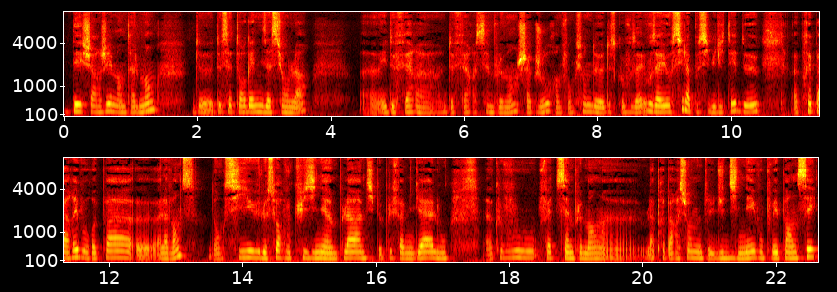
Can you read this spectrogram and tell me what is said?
décharger mentalement de, de cette organisation-là euh, et de faire, euh, de faire simplement chaque jour en fonction de, de, ce que vous avez. Vous avez aussi la possibilité de euh, préparer vos repas à l'avance. Donc si le soir vous cuisinez un plat un petit peu plus familial ou que vous faites simplement la préparation du dîner, vous pouvez penser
